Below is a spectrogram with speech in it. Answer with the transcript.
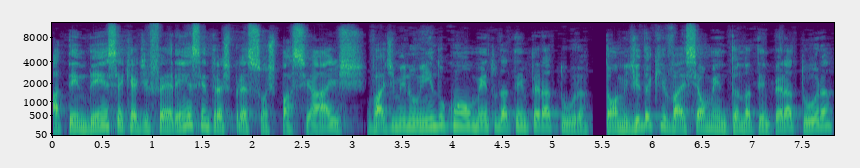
a tendência é que a diferença entre as pressões parciais vá diminuindo com o aumento da temperatura. Então, à medida que vai se aumentando a temperatura,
